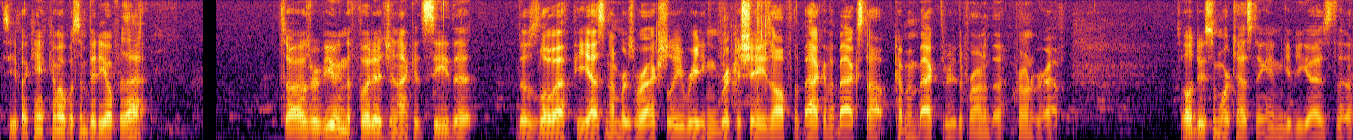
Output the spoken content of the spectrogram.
see if I can't come up with some video for that. So I was reviewing the footage and I could see that those low FPS numbers were actually reading ricochets off the back of the backstop coming back through the front of the chronograph. So I'll do some more testing and give you guys the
